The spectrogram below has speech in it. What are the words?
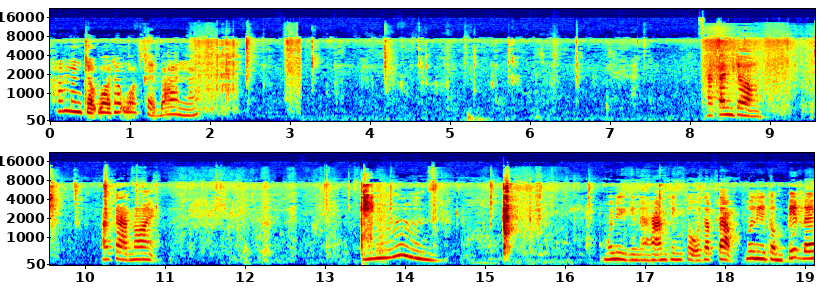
ถ้ามันจะอ้วกถ้าอ้วกใส่บ้านนะพักกันจอง อากาศน้อยอื มมื่อนี้กินอาหารพิงโตสับๆมื่อนี้สมปิดเลย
